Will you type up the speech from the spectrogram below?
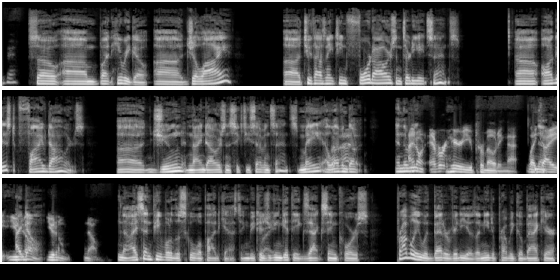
Okay. So, um, but here we go. Uh, July, uh, 2018, $4.38. Uh, August, $5. Uh, June, $9.67. May, $11. and the re- I don't ever hear you promoting that. Like no, I, you I don't, don't. You don't. No. No, I send people to the school of podcasting because right. you can get the exact same course, probably with better videos. I need to probably go back here.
